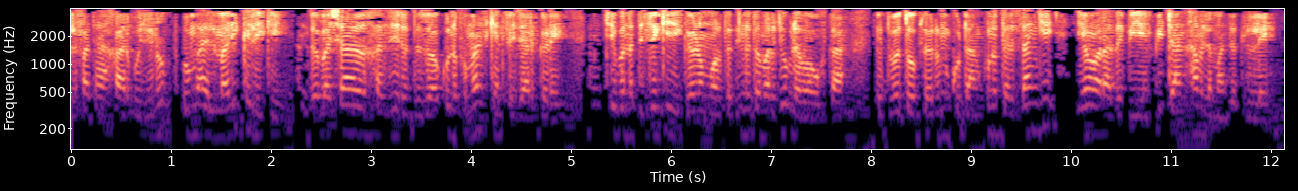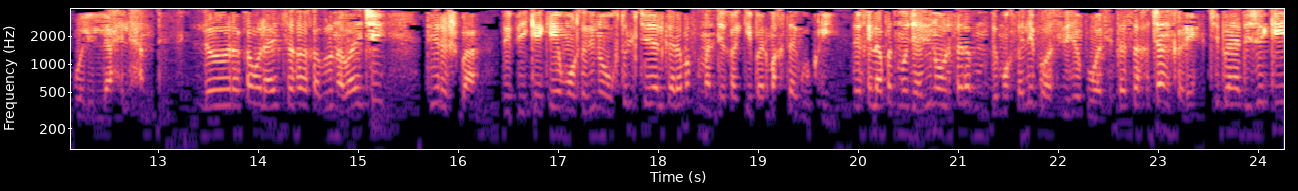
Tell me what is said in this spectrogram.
الفتح ښار په جنوب ام المري کلي کې د بشار الخضیر د ځواکونو په منځ کې انفجار کړی چې په نتیجه کې یې ګڼو مرتدینو ته مرجوبله واوښته د دوه توپ لرونکو ټانکونو تر څنګ یې یو اره د بي ایم پي ټانک هم له منځه تللی ولله الحمد له رقه ولایت څخه خبرونه وایي چې تېره شپه د پي کې کې مرتدینو غوښتل چې الکرمه په منطقه کې پرمختګ وکړي د خلافت مجاهدینو ورسره د مختلفو اسلحو په واسطه سخت جنګ کړی چې په نتیجه کې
